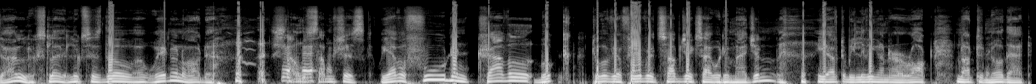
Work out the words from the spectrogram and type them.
Yeah, looks like looks as though uh, we're going to order. Sounds sumptuous. We have a food and travel book. Two of your favorite subjects, I would imagine. you have to be living under a rock not to know that.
